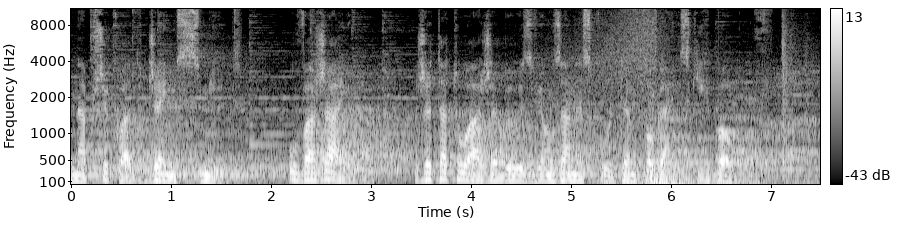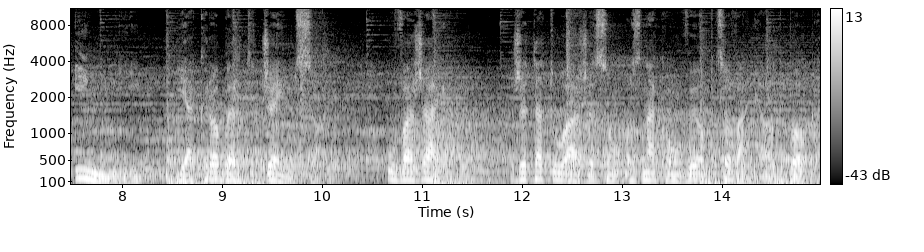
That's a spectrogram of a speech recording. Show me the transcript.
na przykład James Smith, uważają, że tatuaże były związane z kultem pogańskich bogów. Inni, jak Robert Jameson, uważają, że tatuaże są oznaką wyobcowania od Boga.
